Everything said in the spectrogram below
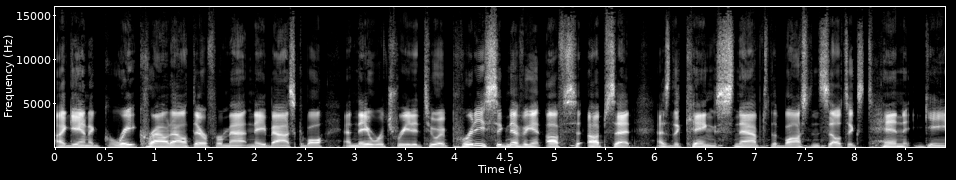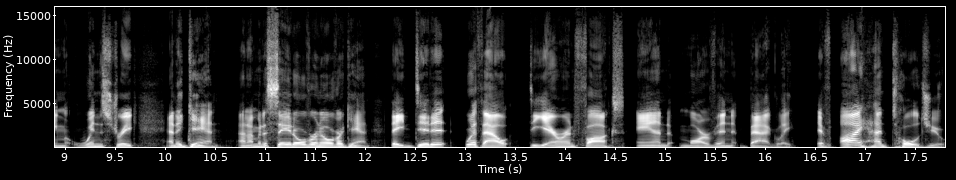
Again, a great crowd out there for matinee basketball, and they were treated to a pretty significant ups- upset as the Kings snapped the Boston Celtics 10 game win streak. And again, and I'm going to say it over and over again, they did it without De'Aaron Fox and Marvin Bagley. If I had told you,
